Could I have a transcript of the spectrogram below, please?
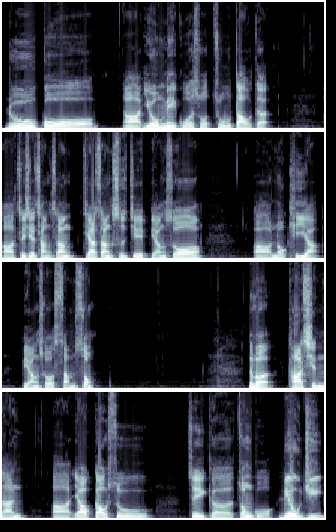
如果啊由美国所主导的啊这些厂商加上世界，比方说啊 Nokia，比方说 Samsung，那么他显然啊要告诉。这个中国六 G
